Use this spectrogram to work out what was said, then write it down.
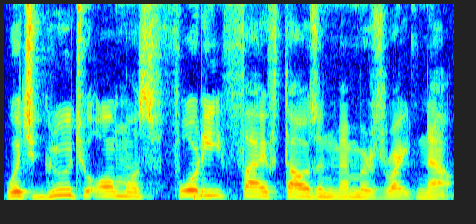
which grew to almost 45,000 members right now.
